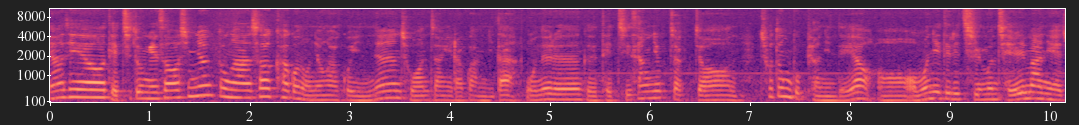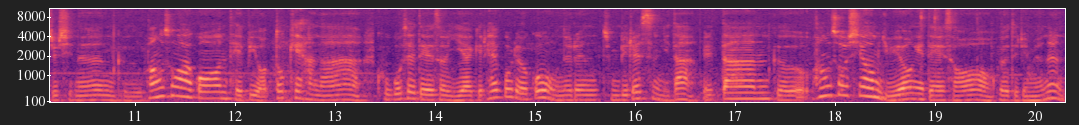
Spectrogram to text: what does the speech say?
안녕하세요. 대치동에서 10년 동안 수학학원 운영하고 있는 조원장이라고 합니다. 오늘은 그 대치 상륙작전 초등부 편인데요. 어, 머니들이 질문 제일 많이 해주시는 그 황소학원 대비 어떻게 하나 그것에 대해서 이야기를 해보려고 오늘은 준비를 했습니다. 일단 그 황소 시험 유형에 대해서 보여드리면은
